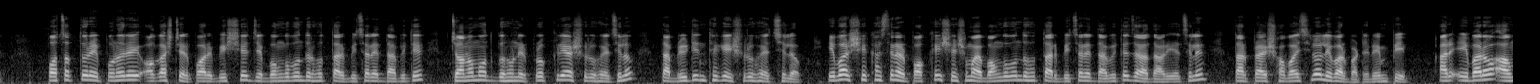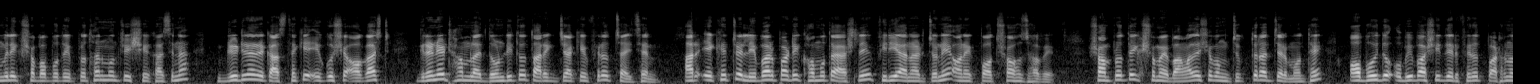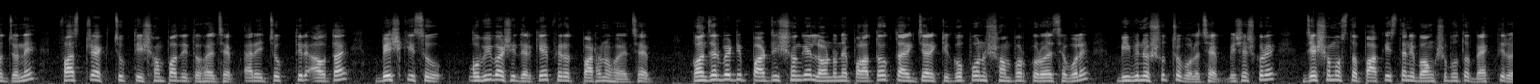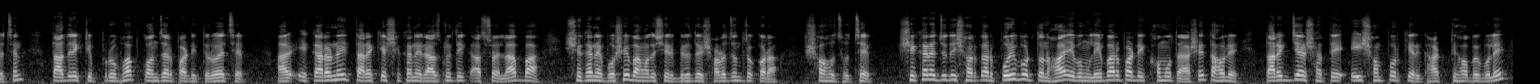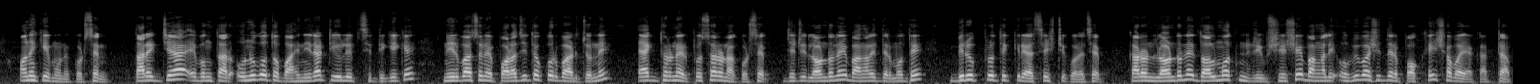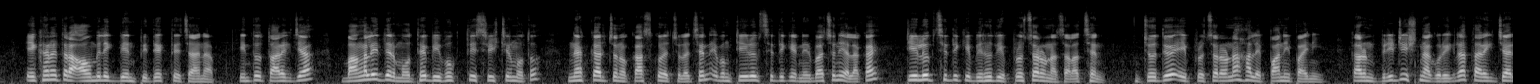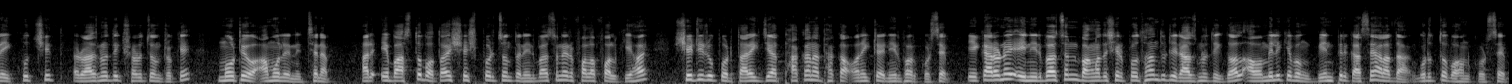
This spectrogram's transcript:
পঁচাত্তরের পনেরোই অগাস্টের পরে বিশ্বে যে বঙ্গবন্ধুর হত্যার বিচারের দাবিতে জনমত গ্রহণের প্রক্রিয়া শুরু হয়েছিল, তা ব্রিটেন থেকেই শুরু হয়েছিল। এবার শেখ হাসিনার পক্ষে সে সময় বঙ্গবন্ধু হত্যার বিচারের দাবিতে যারা দাঁড়িয়েছিলেন, তার প্রায় সবাই ছিল লেবার পার্টির এমপি। আর এবারও আওয়ামী লীগ সভাপতি প্রধানমন্ত্রী শেখ হাসিনা ব্রিটেনের কাছ থেকে একুশে অগাস্ট গ্রেনেড হামলায় দণ্ডিত তারেক জিয়াকে ফেরত চাইছেন। আর এক্ষেত্রে লেবার পার্টি ক্ষমতায় আসলে ফিরিয়ে আনার জন্য অনেক পথ সহজ হবে। সাম্প্রতিক সময়ে বাংলাদেশ এবং যুক্তরাজ্যের মধ্যে অবৈধ অভিবাসীদের ফেরত পাঠানোর জন্য ফাস্ট ট্র্যাক চুক্তি সম্পাদিত হয়েছে আর এই চুক্তির আওতায় বেশ কিছু অভিবাসীদেরকে ফেরত পাঠানো হয়েছে। কনজারভেটিভ পার্টির সঙ্গে লন্ডনে পলাতক তারেক জিয়ার একটি গোপন সম্পর্ক রয়েছে বলে বিভিন্ন সূত্র বলেছে। বিশেষ করে যে সমস্ত পাকিস্তানি বংশভূত ব্যক্তি রয়েছেন, তাদের একটি প্রভাব কনজার পার্টিতে রয়েছে। আর এ কারণেই তারেককে সেখানে রাজনৈতিক আশ্রয় লাভ বা সেখানে বসে বাংলাদেশের বিরুদ্ধে ষড়যন্ত্র করা সহজ হচ্ছে। সেখানে যদি সরকার পরিবর্তন হয় এবং লেবার পার্টি ক্ষমতা আসে, তাহলে তারেক জিয়ার সাথে এই সম্পর্কের ঘাটতি হবে বলে অনেকেই মনে করছেন। তারেক জিয়া এবং তার অনুগত বাহিনীরা টিউলিপ সিদ্দিকিকে নির্বাচনে পরাজিত করবার জন্য এক ধরনের প্রচারণা করছে, যেটি লন্ডনে বাঙালিদের মধ্যে বিরূপ প্রতিক্রিয়া সৃষ্টি করেছে। কারণ লন্ডনে দলমত নির্বিশেষে বাঙালি অভিবাসীদের পক্ষেই সবাই একাট্টা এখানে তারা আওয়ামী লীগ, বিএনপি দেখতে চায় না। কিন্তু তারেক জিয়া বাঙালিদের মধ্যে বিভক্তি সৃষ্টির মতো ন্যাক্কারজনক কাজ করে চলেছেন এবং টিউলিপ সিদ্দিকের নির্বাচনী এলাকায় টিউলিপ সিদ্দিকি বিরোধী প্রচারণা চালাচ্ছেন। যদিও এই প্রচারণা হালে পানি পায়নি, কারণ ব্রিটিশ নাগরিকরা তারেক জিয়ার এই কুৎসিত রাজনৈতিক ষড়যন্ত্রকে মোটেও আমলে নিচ্ছে না। আর এ বাস্তবতায় শেষ পর্যন্ত নির্বাচনের ফলাফল কী হয়, সেটির উপর তারেক জিয়া থাকা না থাকা অনেকটাই নির্ভর করছে। এ কারণে এই নির্বাচন বাংলাদেশের প্রধান দুটি রাজনৈতিক দল, আওয়ামী লীগ এবং বিএনপির কাছে আলাদা গুরুত্ব বহন করছে।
